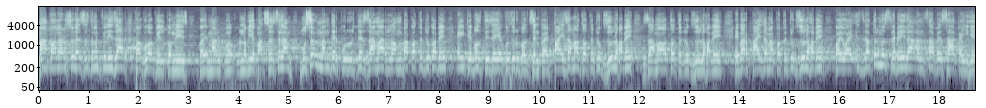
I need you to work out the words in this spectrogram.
মা আলাইহি ওয়াসাল্লাম ফিলিজার, ফাহুয়া বিল কমিজ। কয় নবী পাক সাল্লাম মুসলমানদের, পুরুষদের জামার লম্বা কতটুকু হবে? এইটা বলতে যাইয়ে হুজুর বলছেন, কয়, পায়জামা যতটুক জুল হবে, জামাও ততটুক জুল হবে। এবার পায়জামা কতটুক জুল হবে? কয়, ওয়াই ইজরাতুল মুসলিমে ইলা আনসাফে সাকাইহে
